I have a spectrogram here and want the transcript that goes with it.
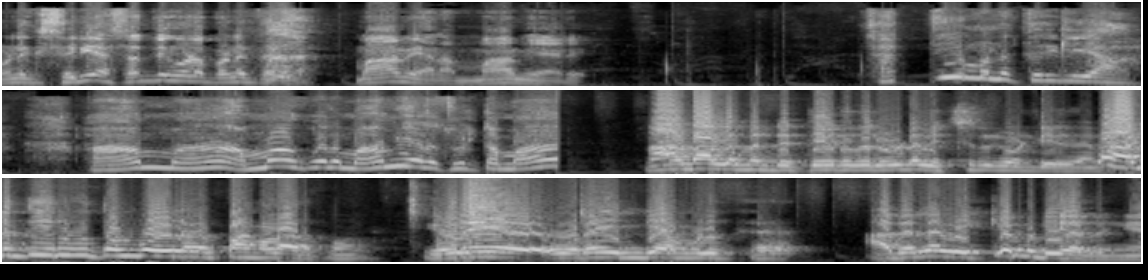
உனக்கு சரியா சத்தியம் கூட பண்ண தெரியல. மாமியாரா மாமியாரு. சத்தியம் பண்ண தெரியலையா? ஆமா அம்மாவுக்கு போல மாமியார சொல்லிட்டமா? நாடாளுமன்ற தேர்தலோட வச்சிருக்க வேண்டியது அடுத்து இருபத்தி ஒன்பதுல வைப்பாங்களா இருக்கும்? ஒரே ஒரே இந்தியா முழுக்க. அதெல்லாம் வைக்க முடியாதுங்க.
